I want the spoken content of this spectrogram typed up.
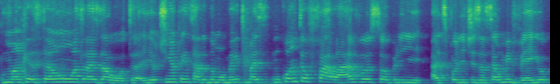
uma questão atrás da outra. E eu tinha pensado no momento, mas enquanto eu falava sobre a despolitização, me veio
